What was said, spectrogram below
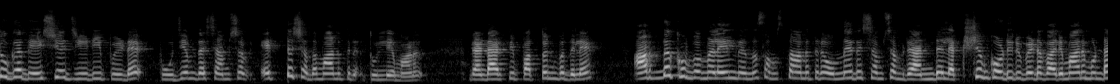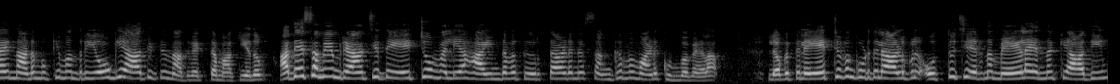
തുക ദേശീയ ജി ഡി പിയുടെ പൂജ്യം ദശാംശം എട്ട് ശതമാനത്തിന് തുല്യമാണ്. രണ്ടായിരത്തി പത്തൊൻപതിലെ അർദ്ധ കുംഭമേളയിൽ നിന്ന് സംസ്ഥാനത്തിന് ഒന്നേ ദശാംശം രണ്ട് ലക്ഷം കോടി രൂപയുടെ വരുമാനം ഉണ്ടായെന്നാണ് മുഖ്യമന്ത്രി യോഗി ആദിത്യനാഥ് വ്യക്തമാക്കിയതും. അതേസമയം രാജ്യത്തെ ഏറ്റവും വലിയ ഹൈന്ദവ തീർത്ഥാടന സംഗമമാണ് കുംഭമേള. ലോകത്തിലെ ഏറ്റവും കൂടുതൽ ആളുകൾ ഒത്തുചേരുന്ന മേള എന്ന ഖ്യാതിയും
